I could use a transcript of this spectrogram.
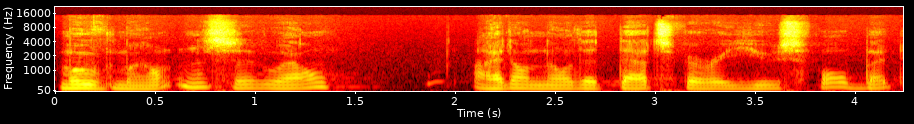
move mountains, well, I don't know that that's very useful, but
